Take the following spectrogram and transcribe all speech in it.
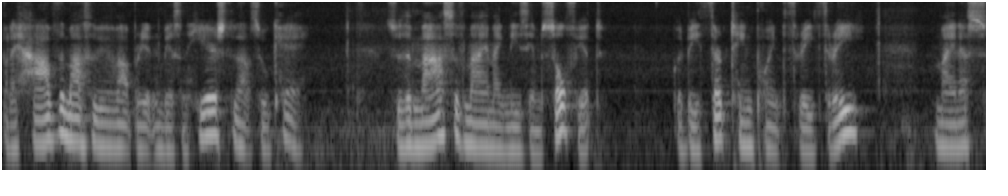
But I have the mass of the evaporating basin here, so that's okay. So the mass of my magnesium sulfate would be 13.33 minus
